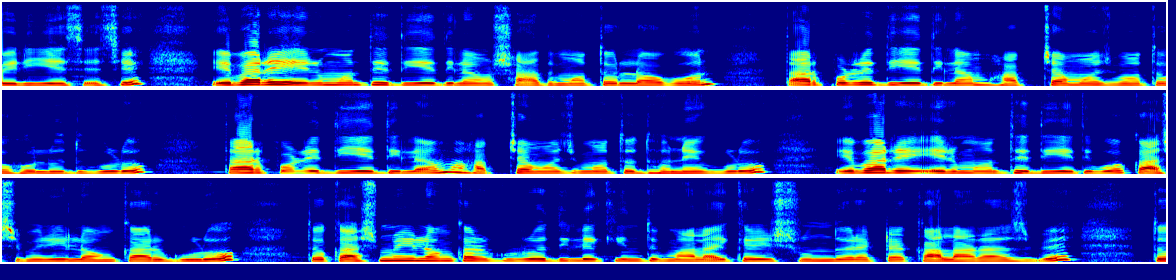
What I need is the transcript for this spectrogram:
বেরিয়ে এসেছে। এবারে এর মধ্যে দিয়ে দিলাম স্বাদ মতো লবণ, তারপরে দিয়ে দিলাম হাফ চামচ মতো হলুদ গুঁড়ো, তারপরে দিয়ে দিলাম হাফ চামচ মতো ধনে গুঁড়ো। এবারে এর মধ্যে দিয়ে দিব কাশ্মীরি লঙ্কার গুঁড়ো। তো কাশ্মীরি লঙ্কার গুঁড়ো দিলে কিন্তু মালাইকারির সুন্দর একটা কালার আসবে। তো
